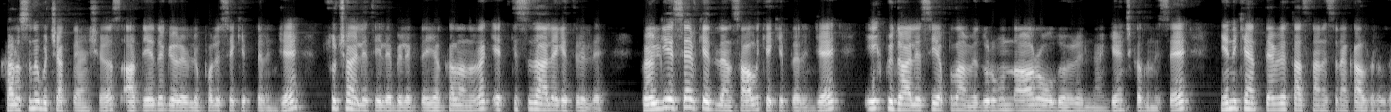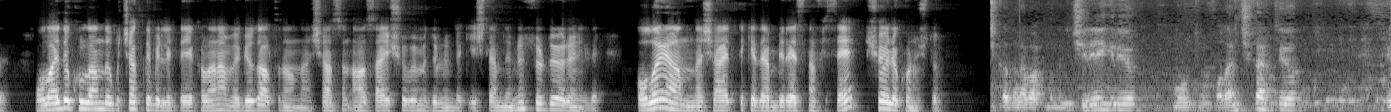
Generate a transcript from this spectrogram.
Karısını bıçaklayan şahıs adliyede görevli polis ekiplerince suç aletiyle birlikte yakalanarak etkisiz hale getirildi. Bölgeye sevk edilen sağlık ekiplerince ilk müdahalesi yapılan ve durumunun ağır olduğu öğrenilen genç kadın ise Yenikent Devlet Hastanesi'ne kaldırıldı. Olayda kullandığı bıçakla birlikte yakalanan ve gözaltına alınan şahsın Asayiş Şube Müdürlüğü'ndeki işlemlerinin sürdüğü öğrenildi. Olay anına şahitlik eden bir esnaf ise şöyle konuştu. kadına bakmadan içeriye giriyor. Montunu falan çıkartıyor. E,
